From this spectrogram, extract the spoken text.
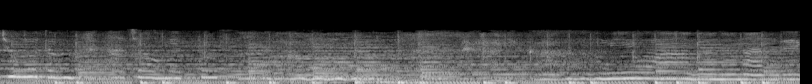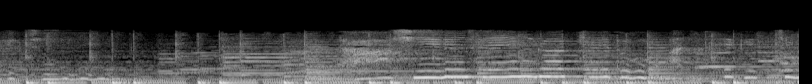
주던 사정의 불사랑 그러니까 미워하면 안 되겠지. 다시는 생각해도 안 되겠지.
